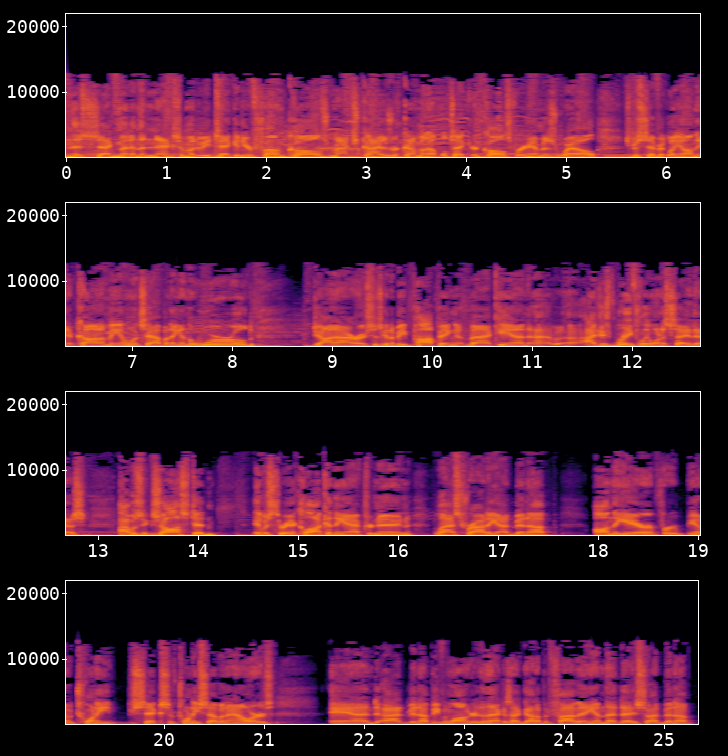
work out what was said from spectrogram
in this segment and the next, I'm going to be taking your phone calls. Max Keiser coming up. We'll take your calls for him as well, specifically on the economy and what's happening in the world. John Irish is going to be popping back in. I, I just briefly want to say this. I was exhausted. It was 3 o'clock in the afternoon last Friday. I'd been up on the air for, you know, 26 of 27 hours. And I'd been up even longer than that because I got up at 5 a.m. that day. So I'd been up,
